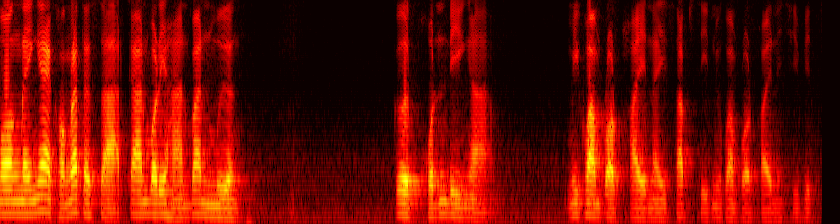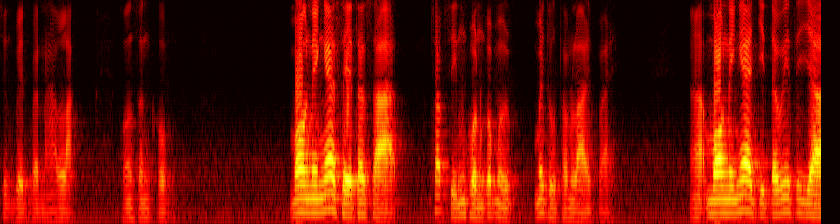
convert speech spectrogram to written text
มองในแง่ของรัฐศาสตร์ การบริหารบ้านเมือง เกิดผลดีงาม มีความปลอดภัยในทรัพย์สิน มีความปลอดภัยในชีวิต ซึ่งเป็นปัญหาหลักของสังคม มองในแง่เศรษฐศาสตร์ ทรัพย์สินคนก็ไม่ไม่ถูกทำลายไปมองในแง่จิตวิทยา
